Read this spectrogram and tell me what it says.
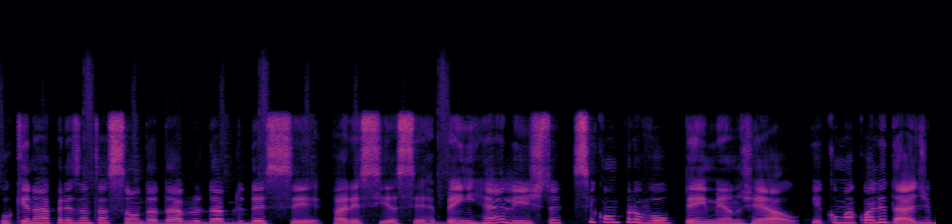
o que na apresentação da WWDC parecia ser bem realista se comprovou bem menos real e com uma qualidade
